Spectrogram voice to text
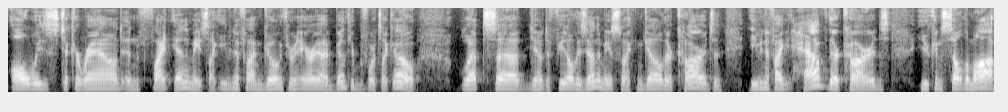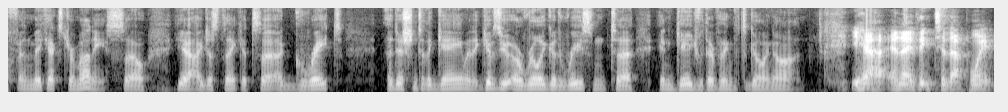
always stick around and fight enemies. Like even if I'm going through an area I've been through before, it's like, oh, let's uh, you know defeat all these enemies so I can get all their cards. And even if I have their cards, you can sell them off and make extra money. So yeah, I just think it's a great addition to the game, and it gives you a really good reason to engage with everything that's going on. Yeah, and I think to that point,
